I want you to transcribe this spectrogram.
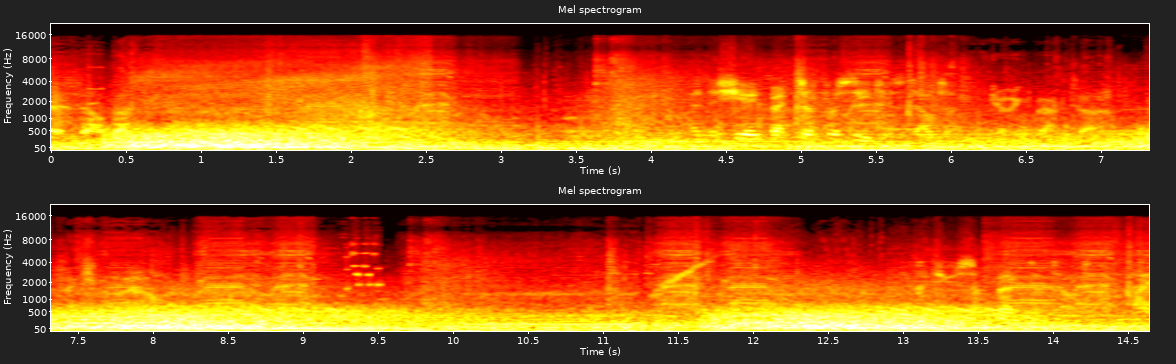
Thanks for Delta. Initiate vector procedures, Delta. Getting back to. Thanks for help. You could use some Bacta, Delta. I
